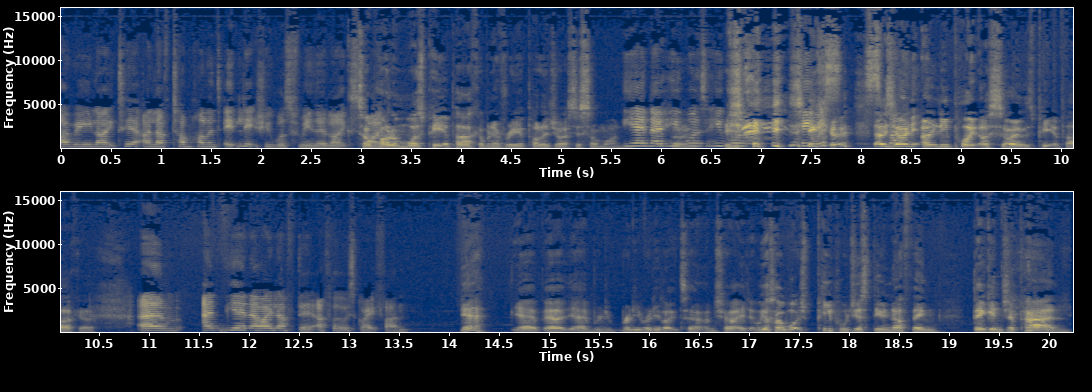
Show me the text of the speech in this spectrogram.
I really liked it. I love Tom Holland. It literally was for me the like. Tom Spy- Holland was Peter Parker whenever he apologised to someone. Yeah, no, he was. He was. he was that was the only only point I saw. It was Peter Parker. Um, and yeah, no, I loved it. I thought it was great fun. Yeah, yeah, uh, yeah. Really, really, really liked uh, Uncharted. We also watched People Just Do Nothing Big in Japan.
